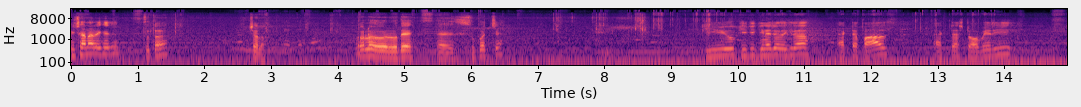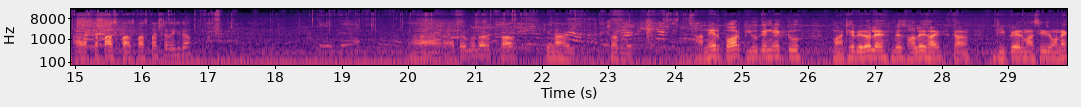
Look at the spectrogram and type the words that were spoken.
বিছানা রেখেছে? তো চলো। ওগুলো রোদে শুকোচ্ছে। কি কি কি কিনেছো দেখি দাও। একটা পালস, একটা স্ট্রবেরি আর একটা পাঁচ পাঁচ পাঁচ পাঁচটা দেখি তো। হ্যাঁ এতগুলোর খাও কেনা হয়েছে চকলেট স্নানের পর পিহুকে নিয়ে একটু মাঠে বেরোলে বেশ ভালোই হয়, কারণ দ্বীপের মাসির অনেক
